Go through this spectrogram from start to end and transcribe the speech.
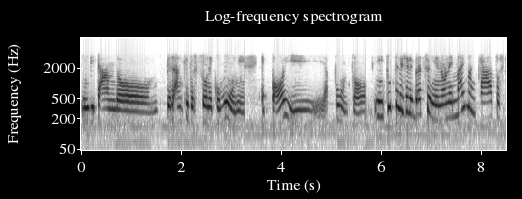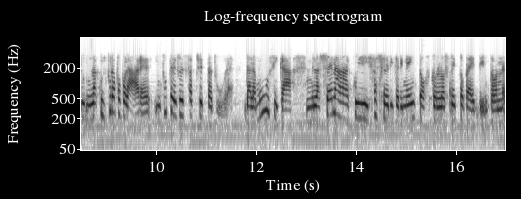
invitando per anche persone comuni e poi appunto in tutte le celebrazioni non è mai mancato la cultura popolare in tutte le sue sfaccettature dalla musica, la scena a cui faccio riferimento con l'orfetto Paddington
